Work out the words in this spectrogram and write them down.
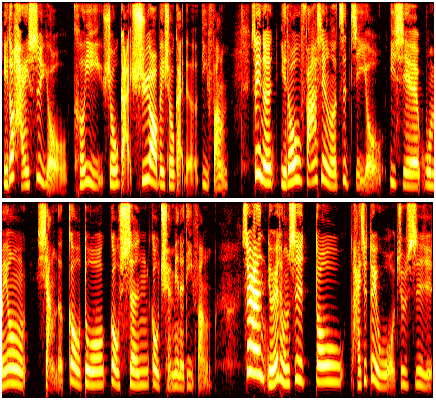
也都还是有可以修改、需要被修改的地方，所以呢，也都发现了自己有一些我没有想的够多、够深、够全面的地方。虽然有些同事都还是对我就是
